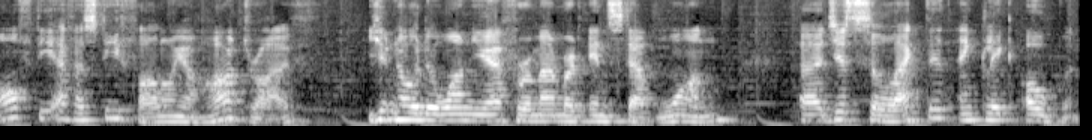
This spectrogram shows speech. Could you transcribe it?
of the FST file on your hard drive you know the one you have remembered in step 1, uh, just select it and click open.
